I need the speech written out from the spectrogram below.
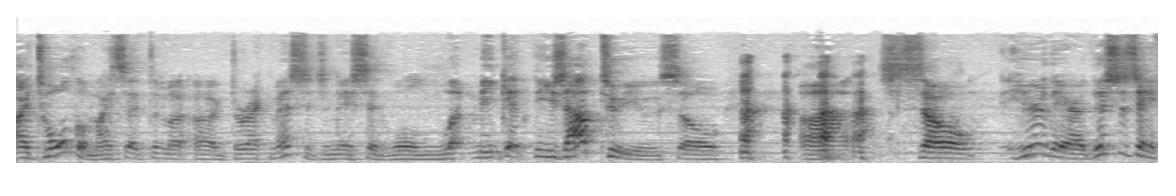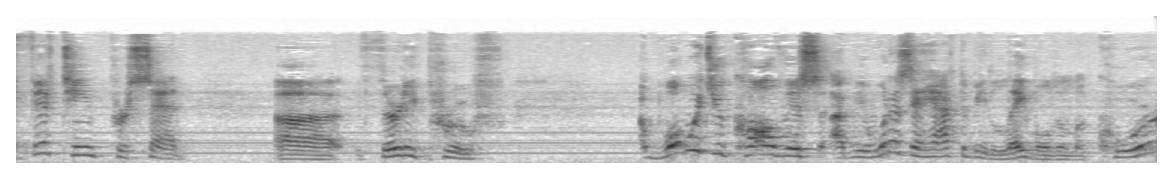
I told them. I sent them a, a direct message, and they said, "Well, let me get these out to you." So, uh, so here they are. This is a 15 percent, uh, 30 proof. What would you call this? I mean, what does it have to be labeled? A liqueur,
